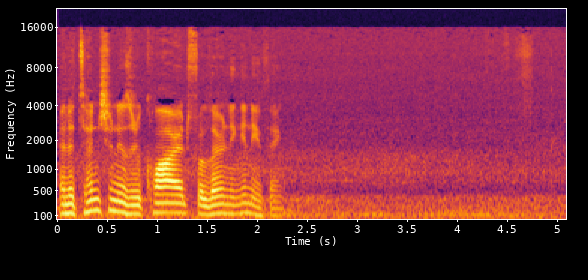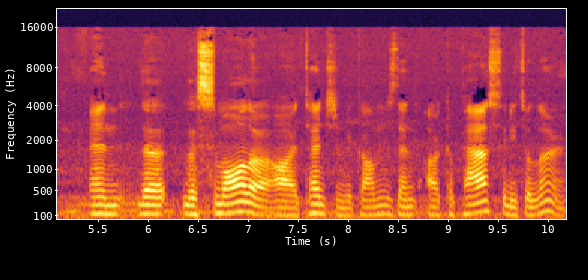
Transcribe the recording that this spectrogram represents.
And attention is required for learning anything. And the, the smaller our attention becomes, then our capacity to learn.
